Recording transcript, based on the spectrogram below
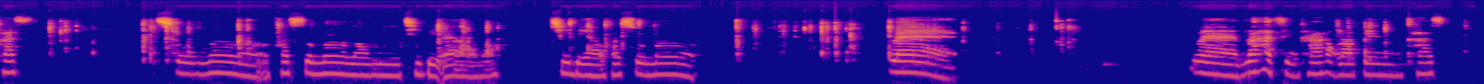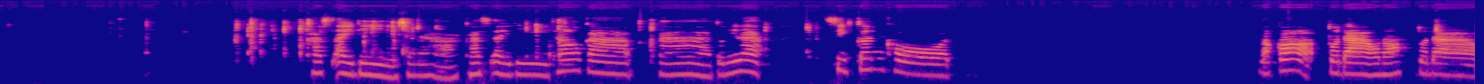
customer customer เรามี TBL เนาะ TBL customer where where รหัสสินค้าของเราเป็น cus cus id ใช่ไหมคะ cus id เท่ากับอ่าตัวนี้แหละ single code แล้วก็ตัวดาวเนาะตัวดาว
